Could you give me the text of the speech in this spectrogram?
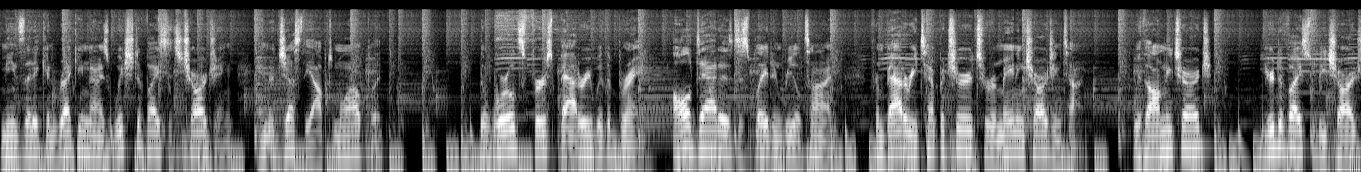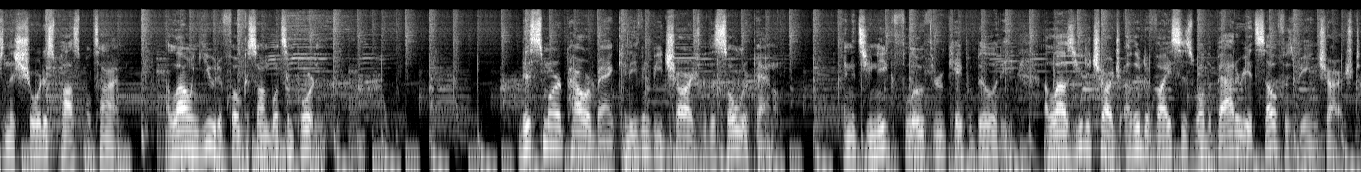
means that it can recognize which device it's charging and adjust the optimal output. The world's first battery with a brain. All data is displayed in real time, from battery temperature to remaining charging time. With OmniCharge, your device will be charged in the shortest possible time, allowing you to focus on what's important. This smart power bank can even be charged with a solar panel, and its unique flow-through capability allows you to charge other devices while the battery itself is being charged,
